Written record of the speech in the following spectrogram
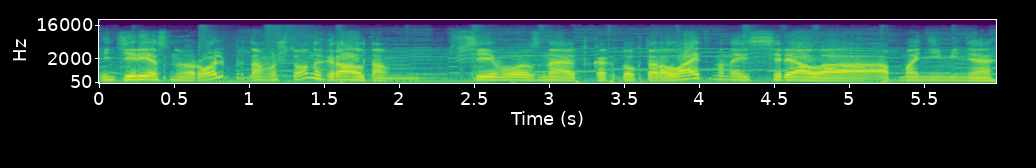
интересную роль, потому что он играл там, все его знают как доктора Лайтмана из сериала «Обмани меня».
